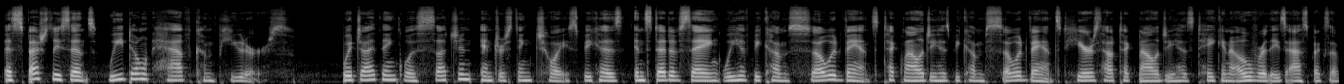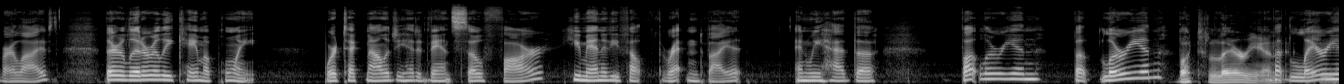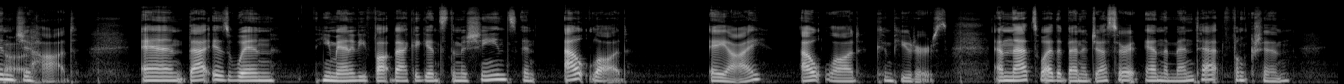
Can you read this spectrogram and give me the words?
Especially since we don't have computers which I think was such an interesting choice because instead of saying we have become so advanced, technology has become so advanced, here's how technology has taken over these aspects of our lives, there literally came a point where technology had advanced so far, humanity felt threatened by it. And we had the Butlerian, Butlerian, Butlerian. Butlerian jihad. jihad. And that is when humanity fought back against the machines and outlawed AI, outlawed computers. And that's why the Bene Gesserit and the Mentat function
